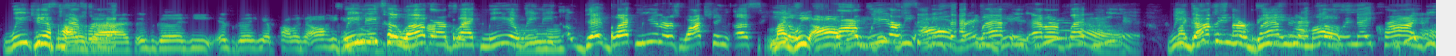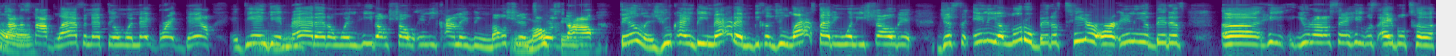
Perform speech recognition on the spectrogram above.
we he just never know. apologized. It's good. He it's good. He apologized. All he We need to with the love our black men. We need mm-hmm. they, black men are watching us Like we while we are we sitting back laughing did- at our black men. We Like, gotta stop laughing at them up. when they cry. You gotta stop laughing at them when they break down, and then get Mhm. mad at him when he don't show any kind of emotion, towards Emotion. y'all feelings. You can't be mad at him because you laughed at him when he showed it just any a little bit of tear or any a bit of uh he you know what I'm saying he was able to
